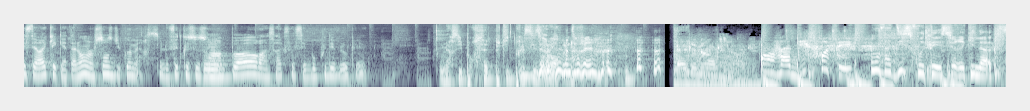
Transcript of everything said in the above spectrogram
Et c'est vrai que les Catalans ont le sens du commerce. Le fait que ce soit un port, c'est vrai que ça s'est beaucoup développé. Merci pour cette petite précision. de rien. On va disfruter. On va disfruter sur Equinox.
